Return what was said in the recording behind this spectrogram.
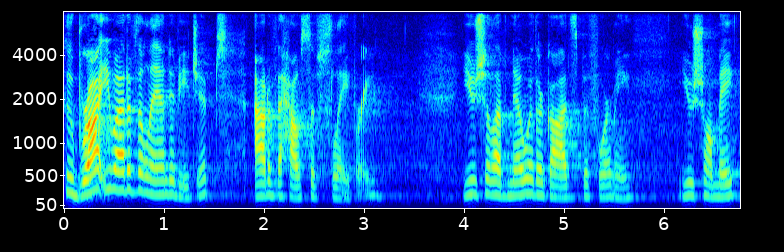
who brought you out of the land of Egypt, out of the house of slavery. You shall have no other gods before me. You shall make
